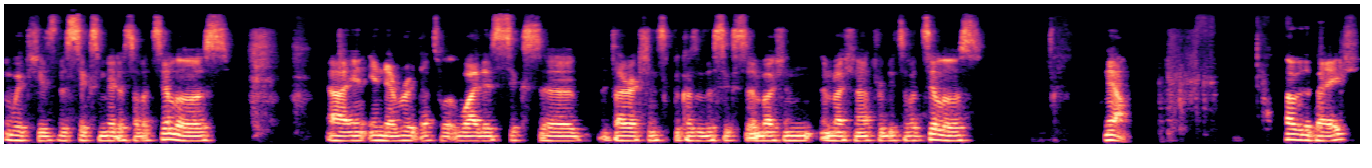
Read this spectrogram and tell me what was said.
which is the six midas of Atzilus. Uh, in, in their root, that's what, why there's six uh, directions because of the six emotion emotion attributes of Atzilus. Now, over the page,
